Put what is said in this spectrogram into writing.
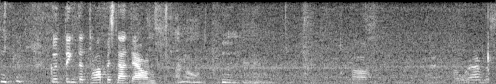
Good thing the top is not down. I know. Um, but we're at this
